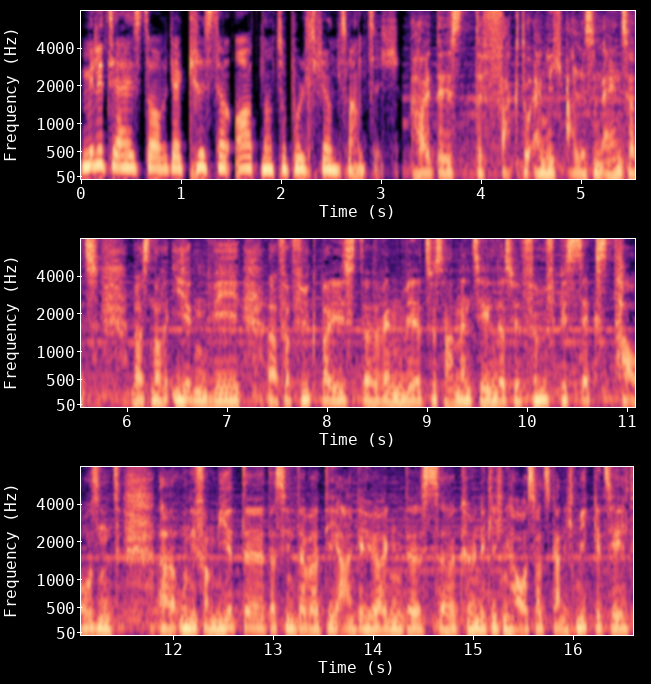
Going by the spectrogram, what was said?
Militärhistoriker Christian Ortner zu Puls 24. Heute ist de facto eigentlich alles im Einsatz, was noch irgendwie äh, verfügbar ist. Äh, wenn wir zusammenzählen, dass wir 5.000 bis 6.000 äh, Uniformierte, das sind aber die Angehörigen des äh, königlichen Haushalts gar nicht mitgezählt.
